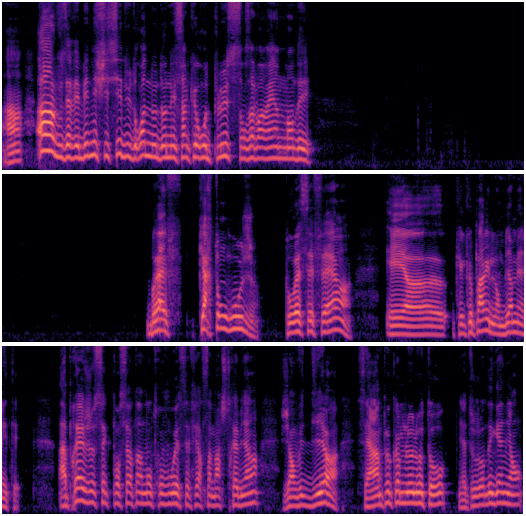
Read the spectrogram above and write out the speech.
Hein. Ah, vous avez bénéficié du droit de nous donner 5 euros de plus sans avoir rien demandé. Bref, carton rouge pour SFR. Et euh, quelque part, ils l'ont bien mérité. Après, je sais que pour certains d'entre vous, SFR, ça marche très bien. J'ai envie de dire, c'est un peu comme le loto. Il y a toujours des gagnants.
